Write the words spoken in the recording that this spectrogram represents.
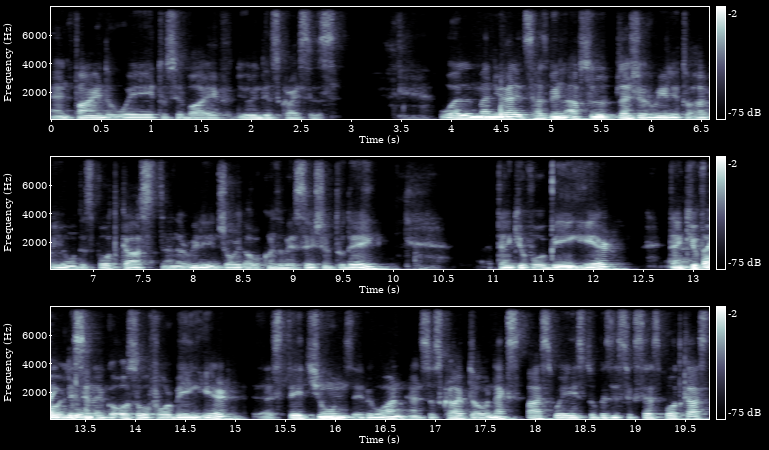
and find a way to survive during this crisis. Well, Manuel, it has been an absolute pleasure really to have you on this podcast, and I really enjoyed our conversation today. Thank you for being here. Thank you for Thank listening, you. also for being here. Uh, stay tuned, everyone, and subscribe to our next Pathways to Business Success podcast.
